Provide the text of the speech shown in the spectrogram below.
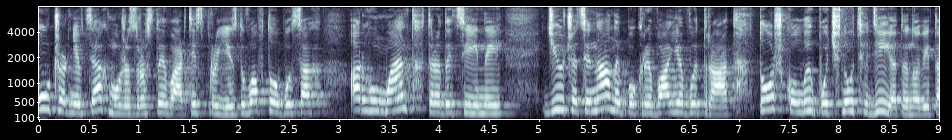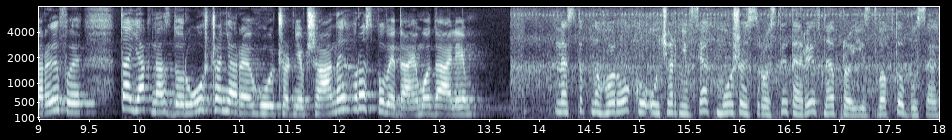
У Чернівцях може зрости вартість проїзду в автобусах. Аргумент традиційний. Діюча ціна не покриває витрат. Тож, коли почнуть діяти нові тарифи та як на здорожчання реагують чернівчани, розповідаємо далі. Наступного року у Чернівцях може зрости тариф на проїзд в автобусах.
